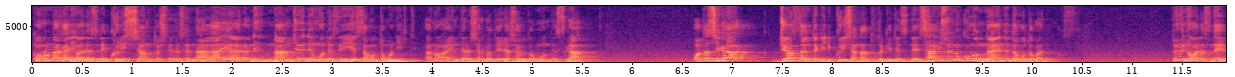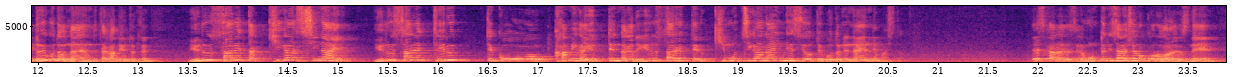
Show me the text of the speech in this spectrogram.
この中にはですねクリスチャンとしてですね長い間ね何十年もですねイエス様と共にあの歩んでいらっしゃる方いらっしゃると思うんですが私が18歳の時にクリスチャンになった時ですね最初の頃悩んでたことがあります。というのはですねどういうことを悩んでたかというとですね許された気がしない許されてるってこう神が言ってんだけど許されてる気持ちがないんですよということで悩んでました。ですからですね本当に最初の頃はですね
